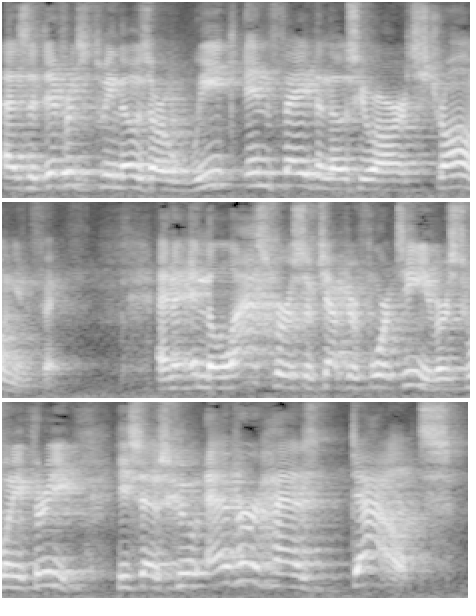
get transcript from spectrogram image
as the difference between those who are weak in faith and those who are strong in faith. And in the last verse of chapter 14, verse 23, he says, Whoever has doubts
